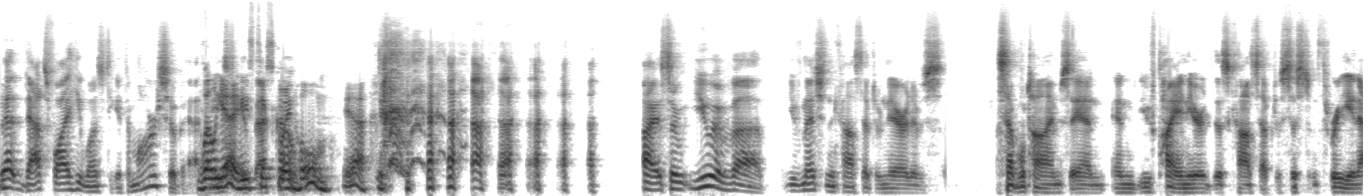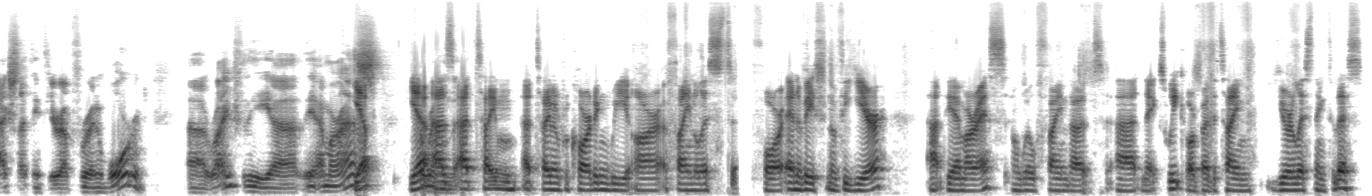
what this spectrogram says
that that's why he wants to get to Mars so bad. Well, he yeah, he's just going home. Yeah. All right. So you have uh, you've mentioned the concept of narratives several times, and and you've pioneered this concept of System Three, and actually, I think you're up for an award, uh, right, for the uh, the MRS. Yep. Yeah, as at time at time of recording, we are a finalist for Innovation of the Year at the MRS, and we'll find out uh, next week, or by the time you're listening to this,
